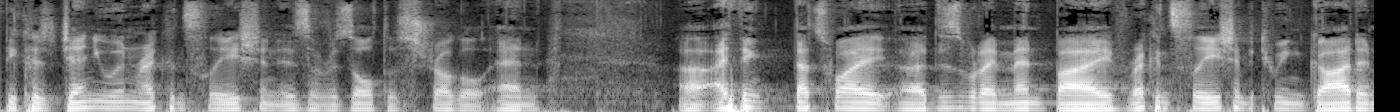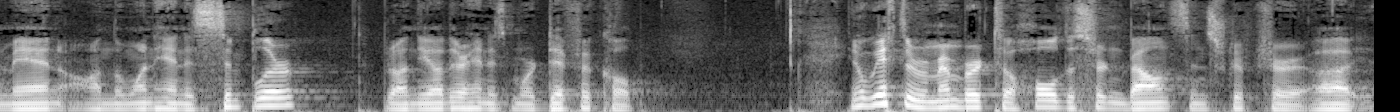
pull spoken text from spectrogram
because genuine reconciliation is a result of struggle. And uh, I think that's why uh, this is what I meant by reconciliation between God and man. On the one hand, is simpler, but on the other hand, is more difficult. You know, we have to remember to hold a certain balance in Scripture. Uh,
